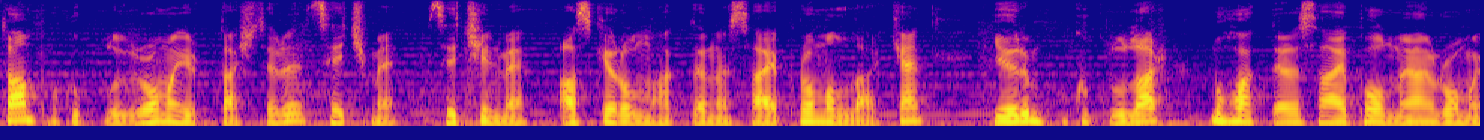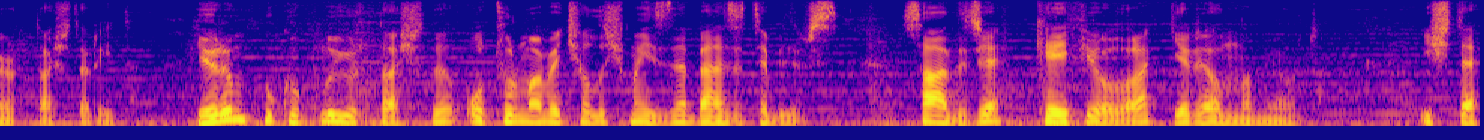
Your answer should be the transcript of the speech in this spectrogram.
Tam hukuklu Roma yurttaşları seçme, seçilme, asker olma haklarına sahip Romalılarken yarım hukuklular bu haklara sahip olmayan Roma yurttaşlarıydı. Yarım hukuklu yurttaşlığı oturma ve çalışma iznine benzetebiliriz. Sadece keyfi olarak geri alınamıyordu. İşte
